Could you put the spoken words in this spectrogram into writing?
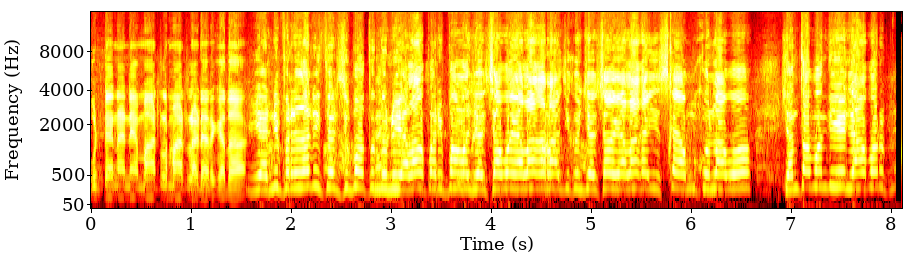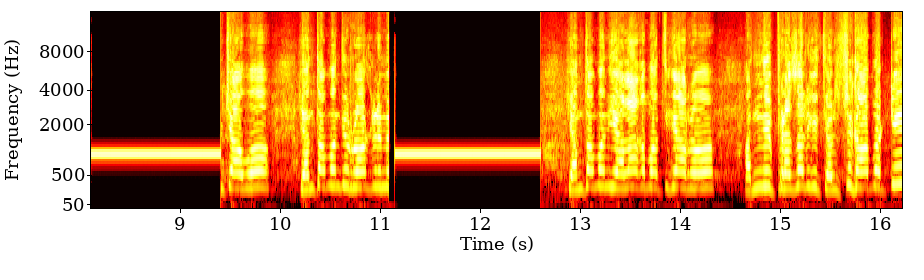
పుట్టాననే మాటలు మాట్లాడారు కదా. ఇవన్నీ ప్రజలకు తెలిసిపోతుంది నువ్వు ఎలా పరిపాలన చేసావో ఎలాగ రాజకీయం చేసావో ఎలాగ ఇసుక అమ్ముకున్నావో ఎంతమంది లేబర్ ఎంతమంది రోడ్ల మీద ఎంతమంది ఎలాగ బతికారో అన్ని ప్రజలకి తెలుసు కాబట్టి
